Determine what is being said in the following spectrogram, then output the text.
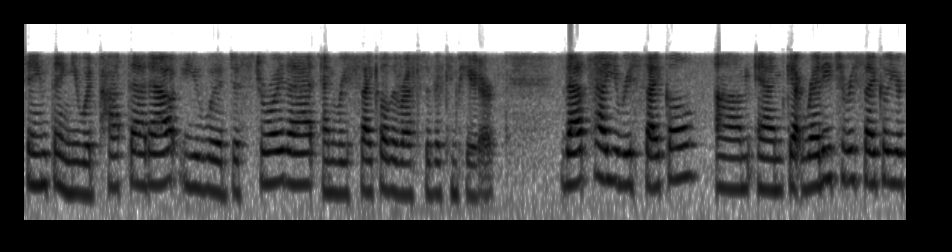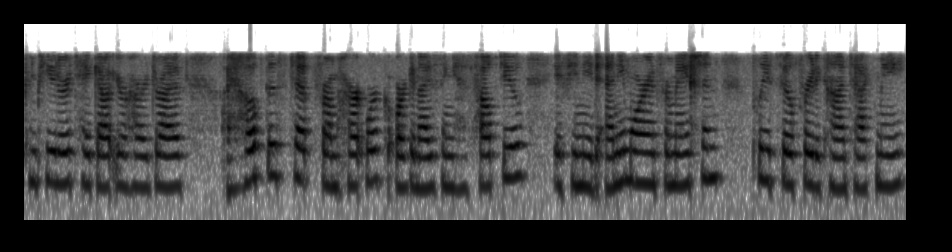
same thing. You would pop that out, you would destroy that, and recycle the rest of the computer. That's how you recycle um, and get ready to recycle your computer, take out your hard drive. I hope this tip from Heartwork Organizing has helped you. If you need any more information, please feel free to contact me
